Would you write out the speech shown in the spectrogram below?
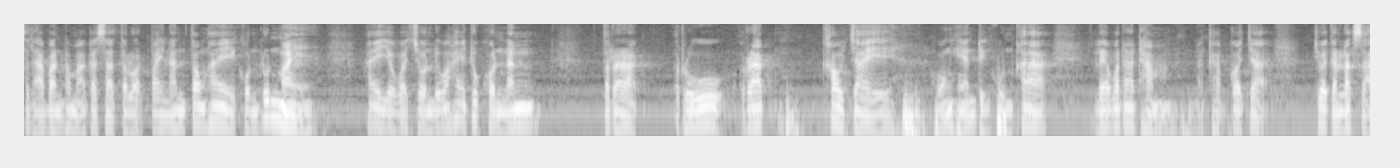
สถาบันพระมหากษัตริย์ตลอดไปนั้น ต้องให้คนรุ่นใหม่ ให้เยาวชนหรือว่าให้ทุกคนนั้นตระหนักรู้รัก เข้าใจหวงแหนถึงคุณค่าและวัฒนธรรมนะครับ ก็จะช่วยกันรักษา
